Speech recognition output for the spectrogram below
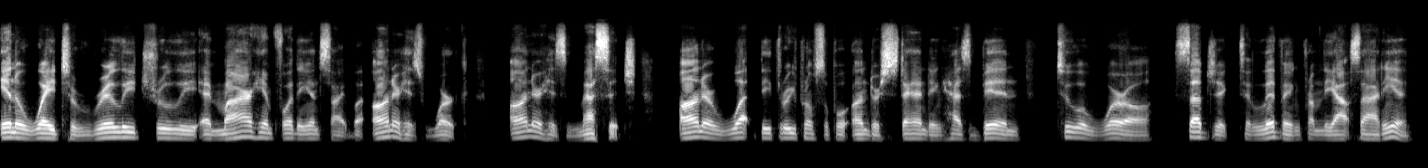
in a way to really truly admire him for the insight, but honor his work, honor his message, honor what the three principle understanding has been to a world subject to living from the outside in.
